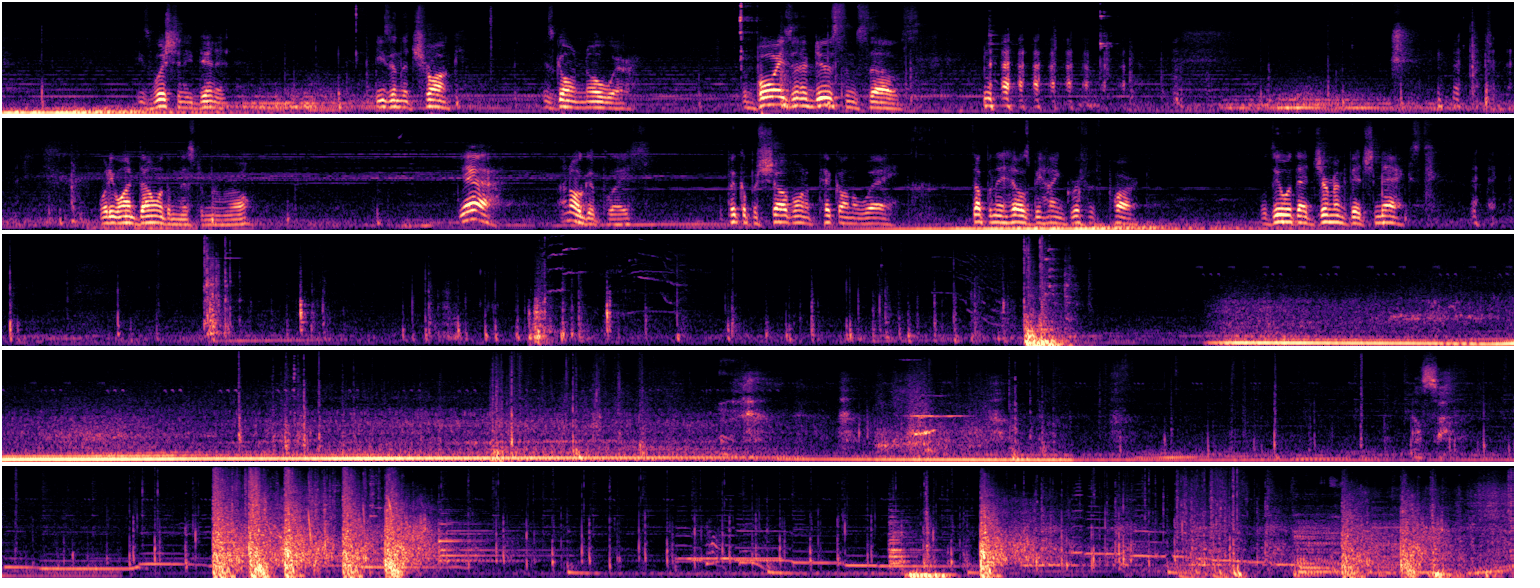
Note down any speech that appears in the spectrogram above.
He's wishing he didn't. He's in the trunk. He's going nowhere. The boys introduced themselves. what do you want done with him, Mr. Monroe? Yeah, I know a good place. We'll pick up a shovel and a pick on the way. It's up in the hills behind Griffith Park. We'll deal with that German bitch next.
